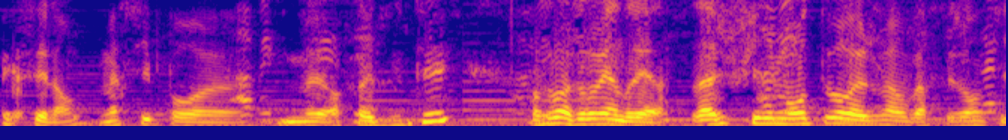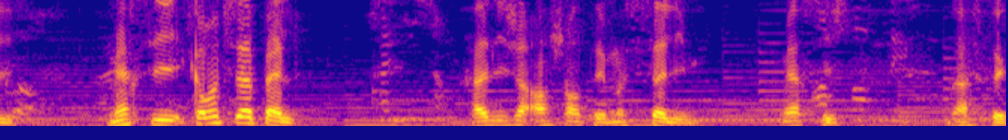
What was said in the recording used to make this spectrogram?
Excellent. Merci pour euh, me plaisir. faire goûter. Franchement, je reviendrai. Là, Là, je finis mon tour et je vais revoir. C'est gentil. Merci. Comment tu t'appelles? Khadija, Khadija, enchanté. Moi, c'est Salim. Merci. te-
